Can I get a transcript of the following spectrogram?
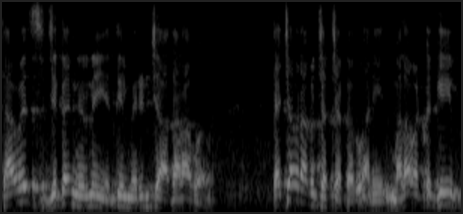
त्यावेळेस जे काही निर्णय येतील मेरिटच्या आधारावर त्याच्यावर आम्ही चर्चा करू. आणि मला वाटतं की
